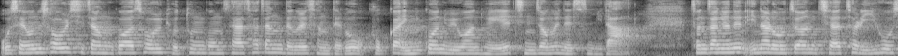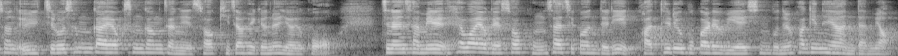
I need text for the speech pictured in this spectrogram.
오세훈 서울시장과 서울교통공사 사장 등을 상대로 국가인권위원회에 진정을 냈습니다. 전 장현은 이날 오전 지하철 2호선 을지로 3가역 승강장에서 기자회견을 열고 지난 3일 해화역에서 공사 직원들이 과태료 부과를 위해 신분을 확인해야 한다며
